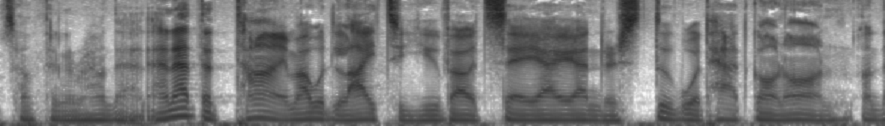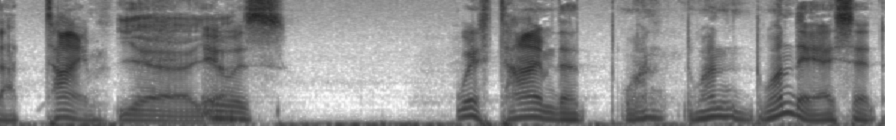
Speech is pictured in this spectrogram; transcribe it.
something around that. And at the time, I would lie to you if I would say I understood what had gone on at that time. Yeah, yeah. It was with time that one one one day I said,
